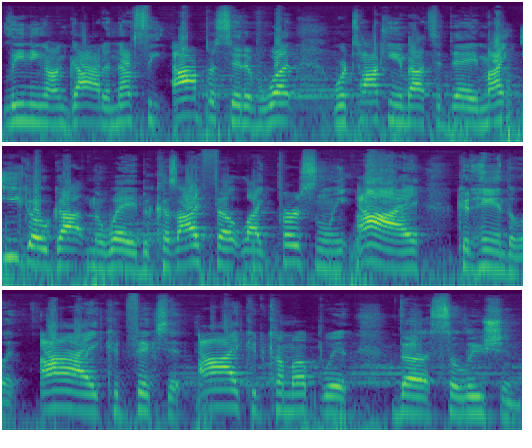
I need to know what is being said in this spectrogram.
leaning on God. And that's the opposite of what we're talking about today. My ego got in the way because I felt like personally I could handle it. I could fix it. I could come up with the solution.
